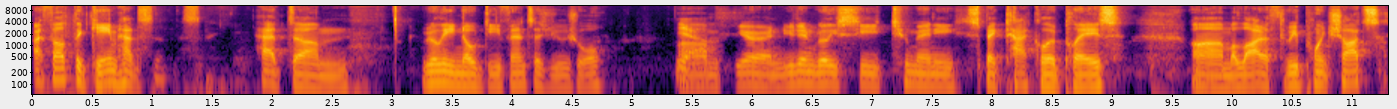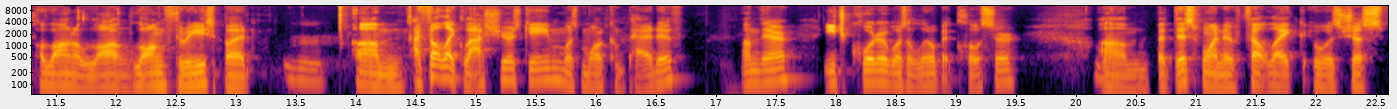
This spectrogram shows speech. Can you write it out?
I felt the game had had um, really no defense as usual. Yeah. Um, here, and you didn't really see too many spectacular plays. Um, a lot of three point shots along a long long threes, but Mm-hmm. Um, I felt like last year's game was more competitive. Um, there each quarter was a little bit closer. Um, but this one it felt like it was just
